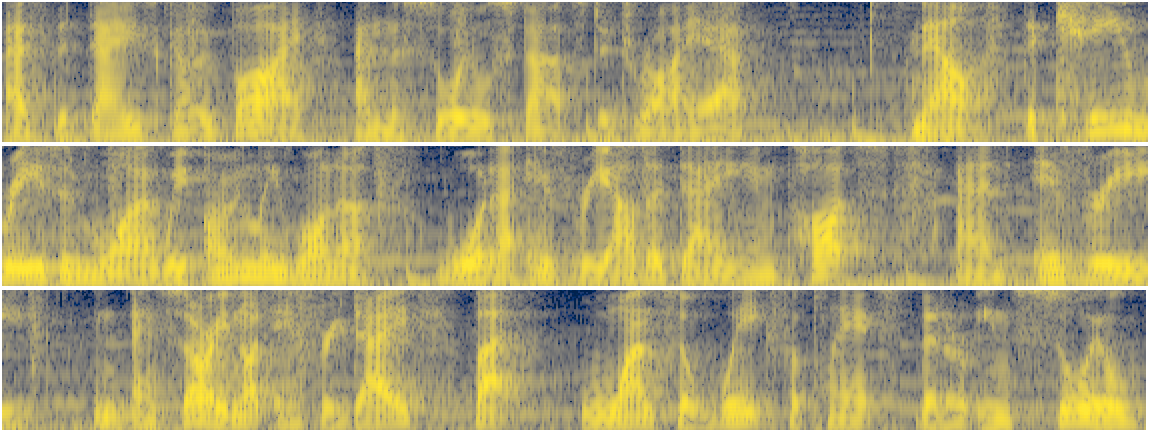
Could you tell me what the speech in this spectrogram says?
as the days go by and the soil starts to dry out. Now, the key reason why we only want to water every other day in pots and every, and sorry, not every day, but once a week for plants that are in soil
